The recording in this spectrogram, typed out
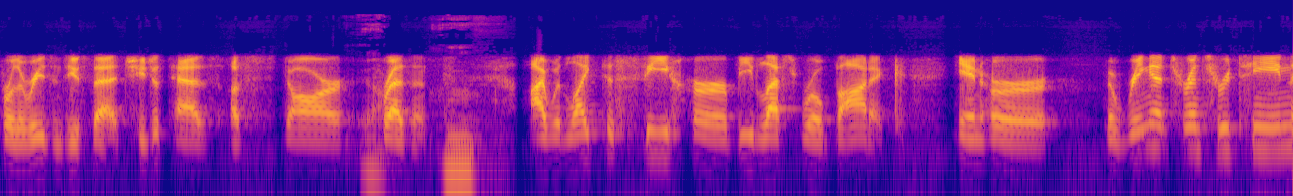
for the reasons you said, she just has a star Yeah. presence. Mm-hmm. I would like to see her be less robotic in her the ring entrance routine.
